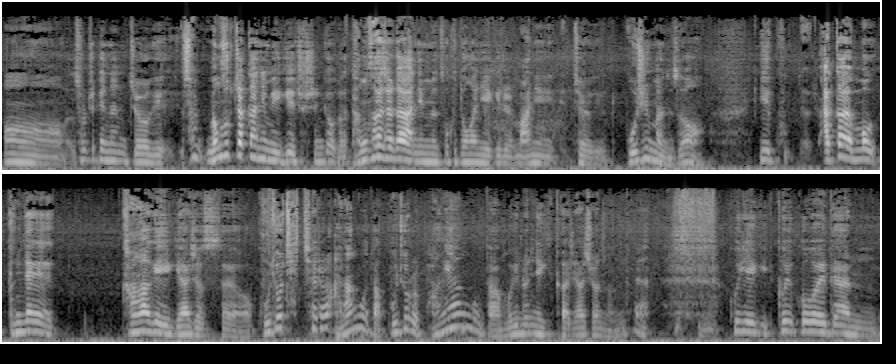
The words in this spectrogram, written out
어 솔직히는 저기 선- 명숙 작가님이 얘기해 주신 게 없어요. 당사자가 아니면서 그동안 얘기를 많이 저기 보시면서 이 구- 아까 뭐 굉장히 강하게 얘기하셨어요. 구조 자체를 안 한 거다. 구조를 방해한 거다. 뭐 이런 얘기까지 하셨는데 그 얘기 그 그거에 대한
